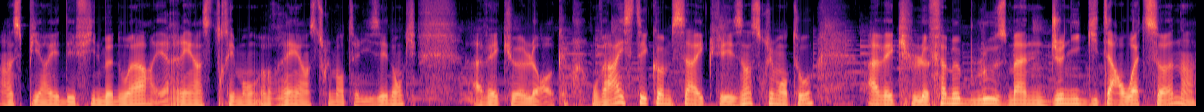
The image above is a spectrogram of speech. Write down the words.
inspiré des films noirs et réinstrument- réinstrumentalisé donc avec euh, le rock. On va rester comme ça avec les instrumentaux avec le fameux bluesman Johnny Guitar Watson.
